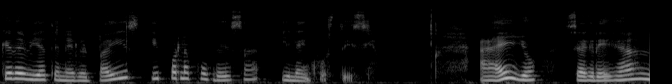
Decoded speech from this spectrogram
que debía tener el país y por la pobreza y la injusticia. A ello se agregan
